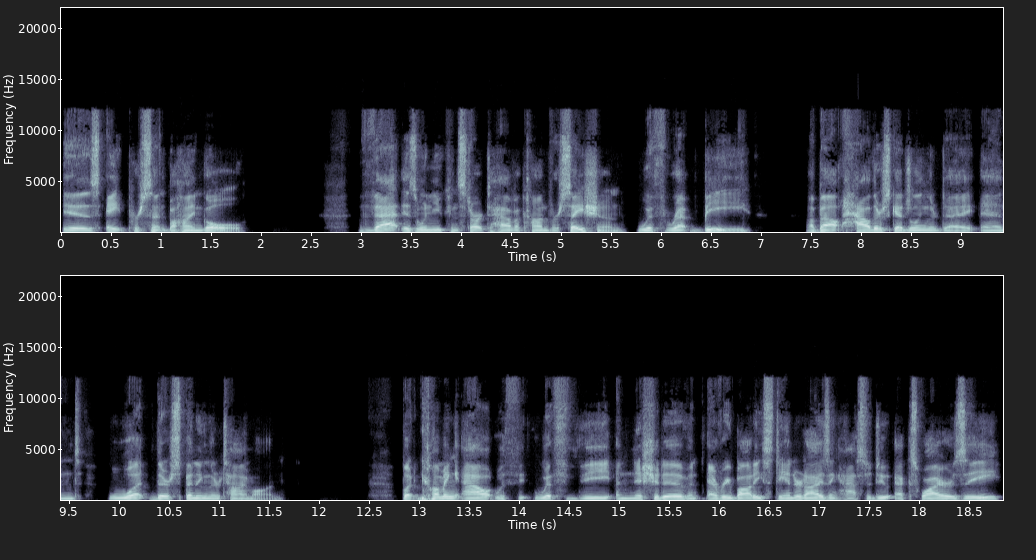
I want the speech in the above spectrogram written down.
is 8% behind goal. That is when you can start to have a conversation with rep B about how they're scheduling their day and what they're spending their time on. But coming out with the, with the initiative and everybody standardizing has to do X, Y, or Z,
